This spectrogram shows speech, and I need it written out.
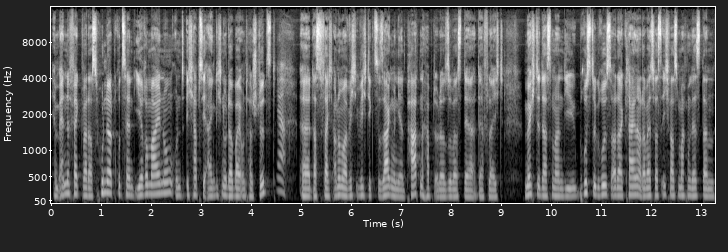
im Endeffekt war das 100% ihre Meinung und ich habe sie eigentlich nur dabei unterstützt. Ja. Äh, das ist vielleicht auch nochmal wich wichtig zu sagen, wenn ihr einen Partner habt oder sowas, der, der vielleicht möchte, dass man die Brüste größer oder kleiner oder weiß was ich was machen lässt, dann,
